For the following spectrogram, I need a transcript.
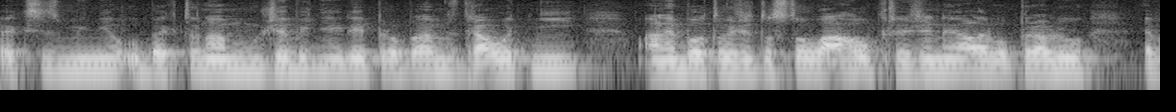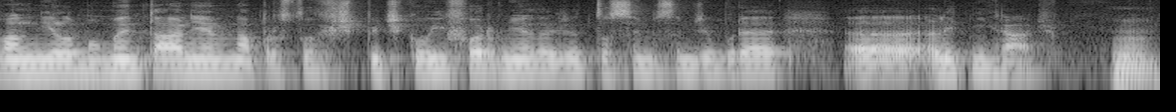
jak jsi zmínil u Bektona, může být někdy problém zdravotní, anebo to, že to s tou váhou přežene, ale opravdu Evan Neal momentálně v naprosto špičkové formě, takže to si myslím, že bude uh, elitní hráč. Hmm.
